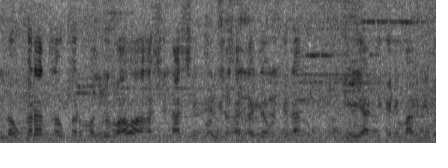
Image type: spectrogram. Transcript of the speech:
लवकरात लवकर मंजूर व्हावा अशी नाशिक वकील संघाच्या वतीनं मी या ठिकाणी मागणी करतो.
